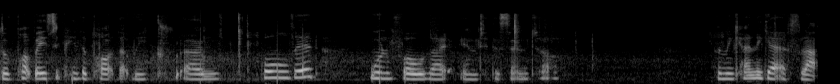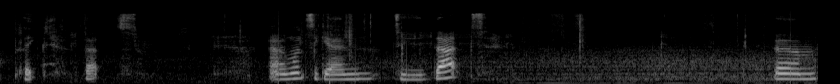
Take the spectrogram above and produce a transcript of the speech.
the part, basically the part that we um, folded, we want to fold that into the center. And we kind of get a flat like that. And once again, do that um,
